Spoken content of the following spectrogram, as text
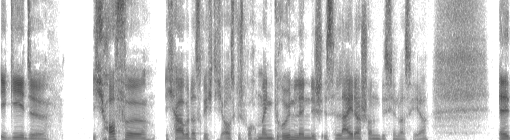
Egede. Ich hoffe, ich habe das richtig ausgesprochen. Mein Grönländisch ist leider schon ein bisschen was her. Äh,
